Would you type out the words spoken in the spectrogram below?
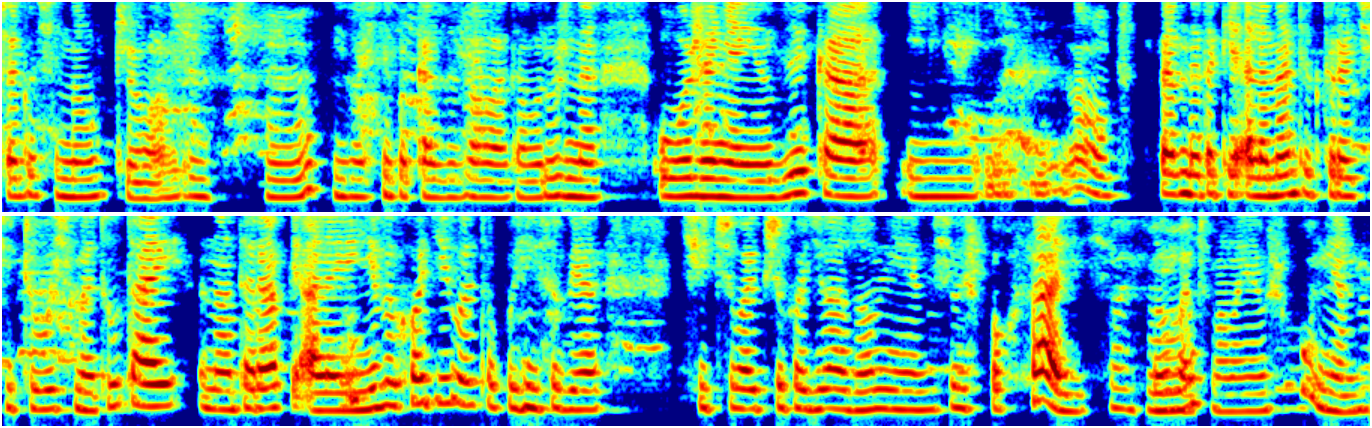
czego się nauczyłam. Mhm. I właśnie pokazywała tam różne ułożenia języka i, i no, pewne takie elementy, które ćwiczyłyśmy tutaj na terapii, ale jej nie wychodziły, to później sobie ćwiczyła i przychodziła do mnie, już pochwalić. Mhm. Zobacz, mama, ja już umiem.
